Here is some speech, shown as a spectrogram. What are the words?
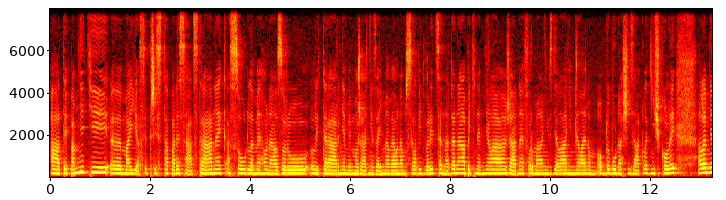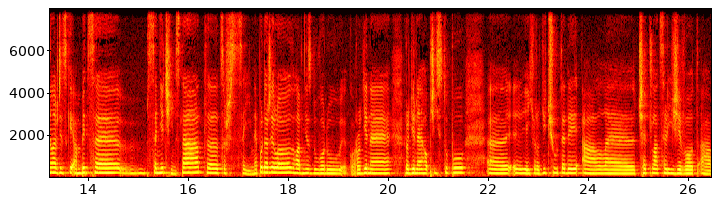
A ty paměti e, mají asi 350 stránek a jsou dle mého názoru literárně mimořádně zajímavé. Ona musela být velice nadaná, byť neměla žádné formální vzdělání, měla jenom obdobu naší základní školy, ale měla vždycky ambice se něčím stát, e, což se jí nepodařilo hlavně z důvodu jako rodinné, rodinného přístupu eh, jejich rodičů tedy, ale četla celý život a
